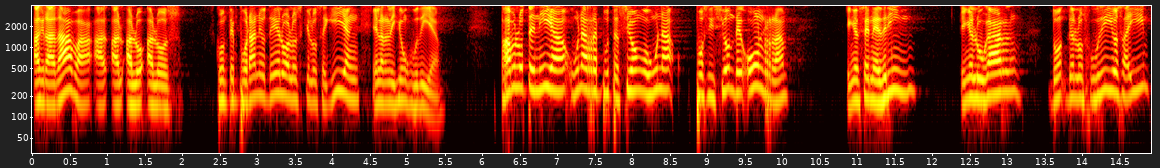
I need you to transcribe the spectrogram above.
agradaba a, los contemporáneos de él o a los que lo seguían en la religión judía. Pablo tenía una reputación o una posición de honra en el Senedrín, en el lugar de los judíos ahí,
